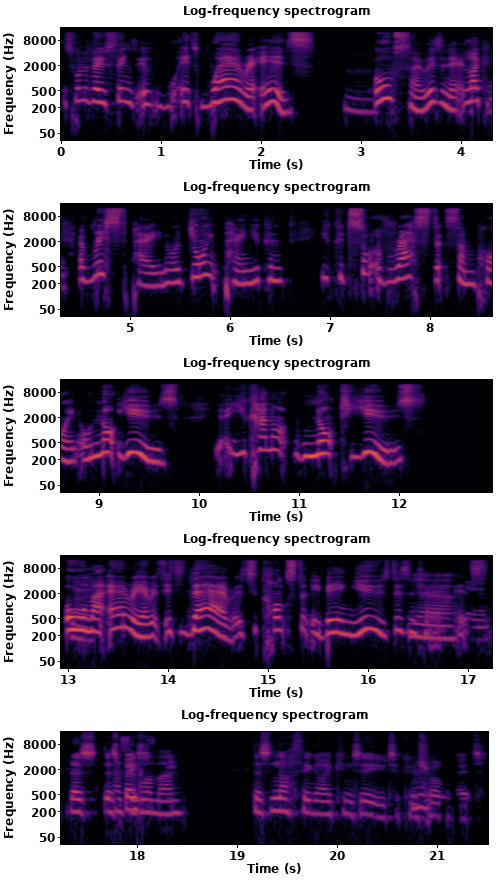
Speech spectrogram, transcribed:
it's one of those things it, it's where it is mm. also isn't it like a wrist pain or a joint pain you can you could sort of rest at some point or not use you cannot not use all no. that area it's it's there it's constantly being used isn't yeah. it it's yeah. there's there's As basically, a woman there's nothing i can do to control no. it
